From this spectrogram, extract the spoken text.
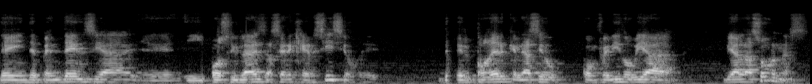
independencia eh, y posibilidades de hacer ejercicio del poder que le ha sido conferido vía, vía las urnas.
